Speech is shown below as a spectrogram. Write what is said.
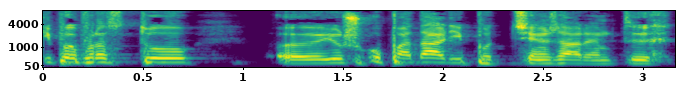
I po prostu e, już upadali pod ciężarem tych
